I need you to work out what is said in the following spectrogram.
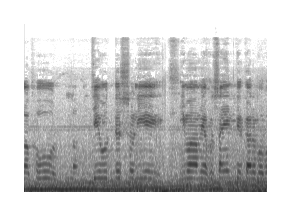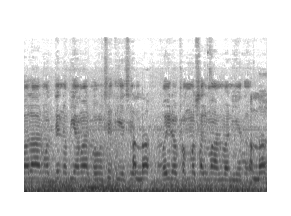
গফুর। যে উদ্দেশ্য নিয়ে ইমামে হুসাইনকে কারবালার মধ্যে নবী আমার পৌঁছে দিয়েছে। ওই রকম মুসলমান বানিয়ে দাও। আল্লাহ।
